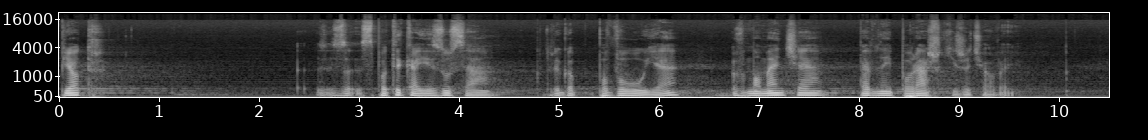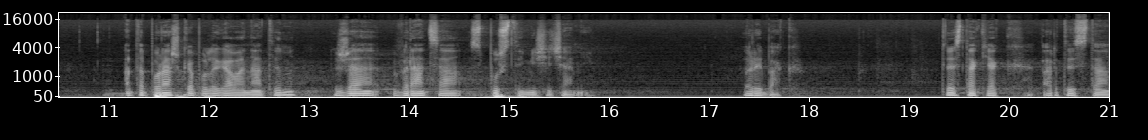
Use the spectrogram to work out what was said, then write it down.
Piotr spotyka Jezusa, który go powołuje w momencie pewnej porażki życiowej. A ta porażka polegała na tym, że wraca z pustymi sieciami. Rybak. To jest tak, jak artysta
